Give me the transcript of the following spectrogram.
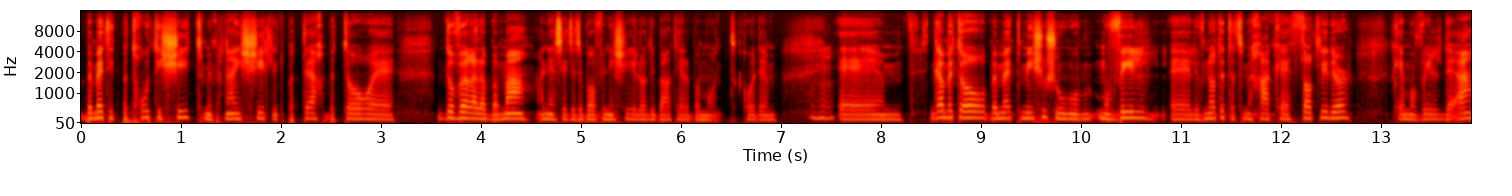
באמת התפתחות אישית, מבחינה אישית, להתפתח בתור uh, דובר על הבמה. אני עשיתי את זה באופן אישי, לא דיברתי על במות קודם. Mm-hmm. גם בתור באמת מישהו שהוא מוביל, לבנות את עצמך כ-thought leader, כמוביל דעה.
